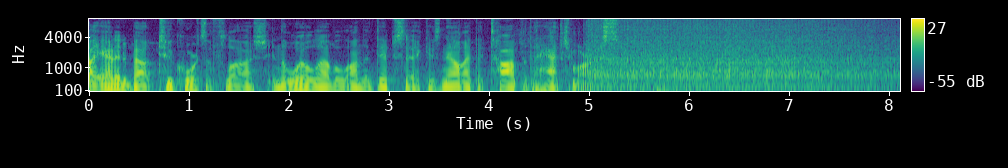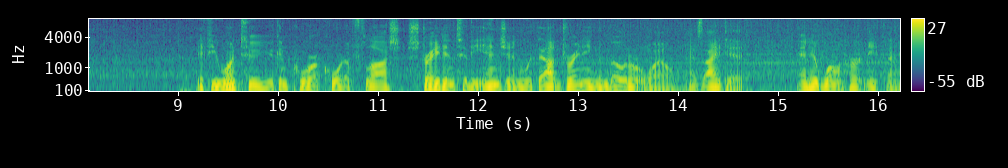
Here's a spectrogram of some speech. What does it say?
I added about 2 quarts of flush and the oil level on the dipstick is now at the top of the hatch marks. If you want to, you can pour a quart of flush straight into the engine without draining the motor oil, as I did, and it won't hurt anything.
